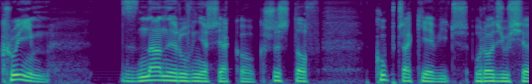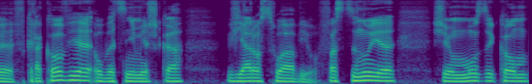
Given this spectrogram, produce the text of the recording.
Cream, znany również jako Krzysztof Kupczakiewicz, urodził się w Krakowie, obecnie mieszka w Jarosławiu. Fascynuje się muzyką,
